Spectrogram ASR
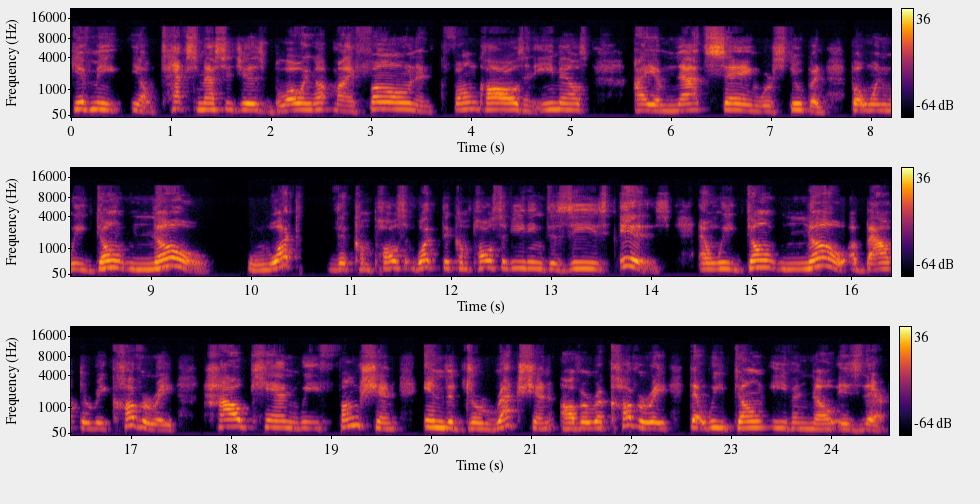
give me, you know, text messages blowing up my phone and phone calls and emails. I am not saying we're stupid, but when we don't know what the compulsive what the compulsive eating disease is. And we don't know about the recovery. How can we function in the direction of a recovery that we don't even know is there?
